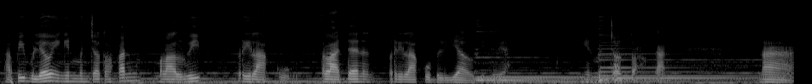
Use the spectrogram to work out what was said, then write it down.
tapi beliau ingin mencontohkan melalui perilaku teladan perilaku beliau gitu ya ingin mencontohkan. Nah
